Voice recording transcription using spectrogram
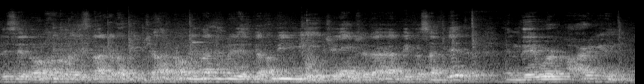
They said, no, no, no, it's not going to be John. No, it's not going to be, it's going to be me, James, because I did it. And they were arguing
